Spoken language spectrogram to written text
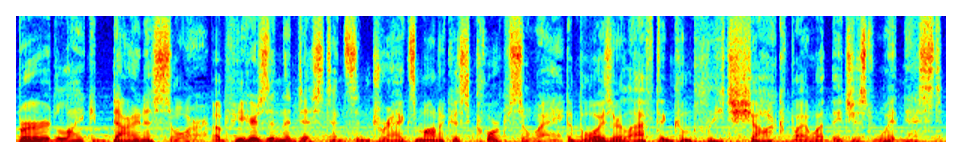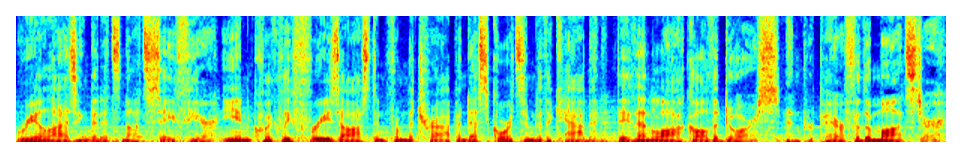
bird-like dinosaur appears in the distance and drags Monica's corpse away. The boys are left in complete shock by what they just witnessed. Realizing that it's not safe here, Ian quickly frees Austin from the trap and escorts him to the cabin. They then lock all the doors and prepare for the monster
